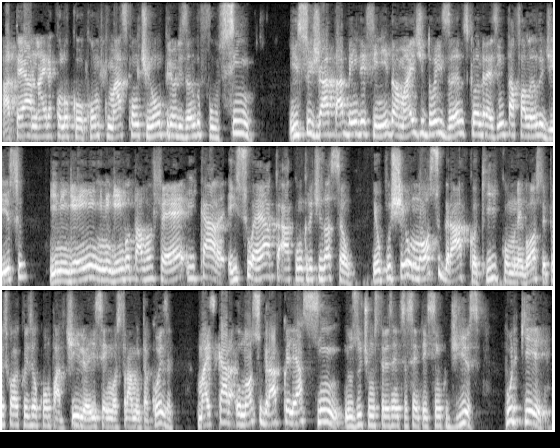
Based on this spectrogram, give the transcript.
Até a Naira colocou, mas continuam priorizando full. Sim, isso já está bem definido há mais de dois anos que o Andrezinho está falando disso e ninguém, ninguém botava fé. E, cara, isso é a, a concretização. Eu puxei o nosso gráfico aqui como negócio, depois qualquer coisa eu compartilho aí sem mostrar muita coisa. Mas, cara, o nosso gráfico ele é assim nos últimos 365 dias, porque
